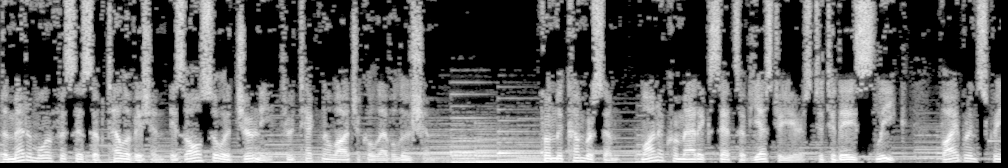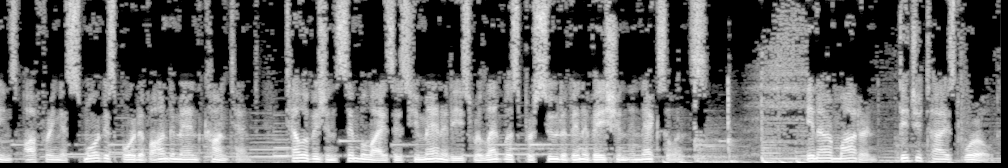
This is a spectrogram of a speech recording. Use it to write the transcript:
The metamorphosis of television is also a journey through technological evolution. From the cumbersome, monochromatic sets of yesteryears to today's sleek, vibrant screens offering a smorgasbord of on-demand content, television symbolizes humanity's relentless pursuit of innovation and excellence. In our modern, digitized world,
